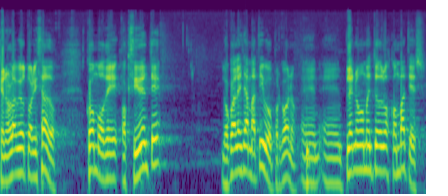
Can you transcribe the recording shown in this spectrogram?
que no lo había autorizado, como de Occidente, lo cual es llamativo, porque bueno, en, pleno momento de los combates,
